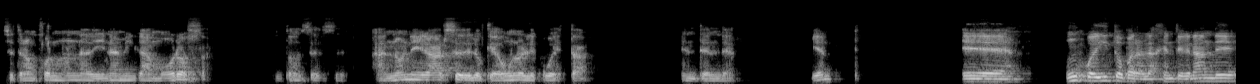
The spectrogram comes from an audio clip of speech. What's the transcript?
se transforma en una dinámica amorosa. Entonces, a no negarse de lo que a uno le cuesta entender. ¿Bien? Eh, un jueguito para la gente grande,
